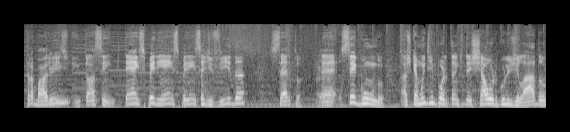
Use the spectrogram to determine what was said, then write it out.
trabalho Isso. e... Então, assim, tem a experiência, experiência de vida, certo? É, segundo, acho que é muito importante deixar o orgulho de lado,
